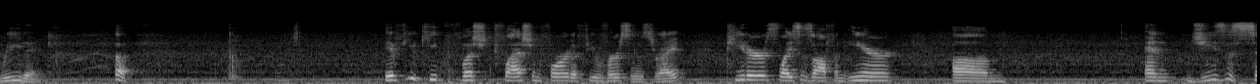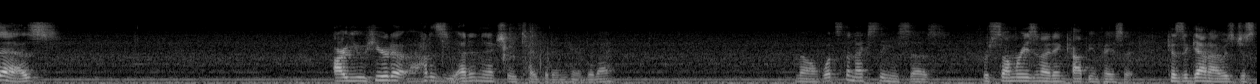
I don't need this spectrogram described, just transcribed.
reading. if you keep flash, flashing forward a few verses, right? Peter slices off an ear. Um, and Jesus says, Are you here to. How does he. I didn't actually type it in here, did I? No. What's the next thing he says? For some reason, I didn't copy and paste it. Because again, I was just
